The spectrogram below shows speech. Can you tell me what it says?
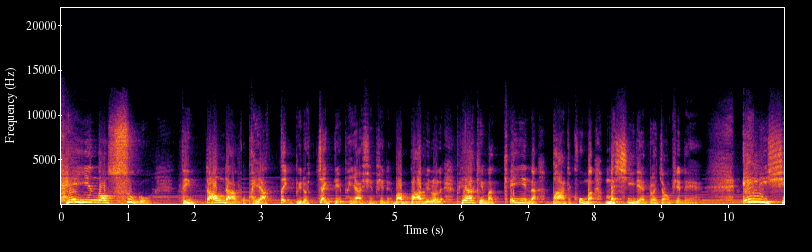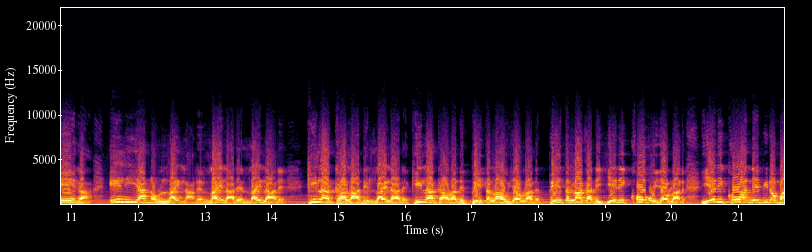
ခဲရင်သောစုကိုတင်တောင်းတာကိုဖះတိတ်ပြီးတော့ကြိုက်တဲ့ဖះရှင်ဖြစ်တယ်။ဘာဘာဖြစ်လို့လဲ။ဖះခင်မှာခဲရင်တာဘာတစ်ခုမှမရှိတဲ့အတွက်ကြောင့်ဖြစ်တယ်။အေလိရှဲကအေလိယနောက်လိုက်လာတယ်လိုက်လာတယ်လိုက်လာတယ် ဂိလာဂါလနဲ့လိုက်လာတယ်ဂိလာဂါလနဲ့ဘေတလကိုရောက်လာတယ်ဘေတလကနေယေရီခေါကိုရောက်လာတယ်ယေရီခေါကနေပြီးတော့မှ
